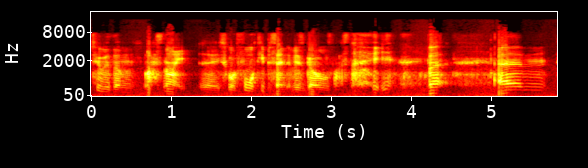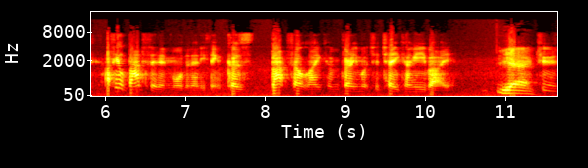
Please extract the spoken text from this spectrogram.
two of them last night. Uh, he scored forty percent of his goals last night. but um, I feel bad for him more than anything because that felt like a, very much a Choi Kang Hee buy Yeah. choose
